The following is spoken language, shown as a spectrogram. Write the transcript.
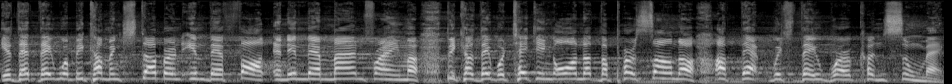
is that they were becoming stubborn in their thought and in their mind frame uh, because they were taking on the persona of that which they were consuming.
